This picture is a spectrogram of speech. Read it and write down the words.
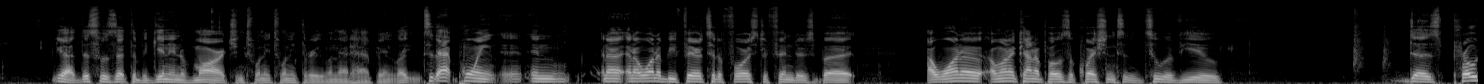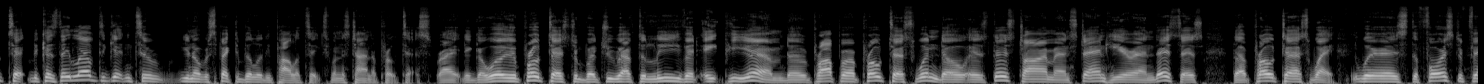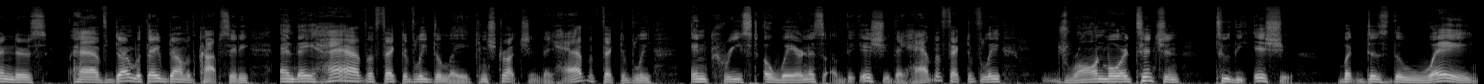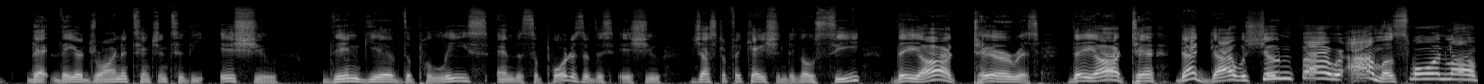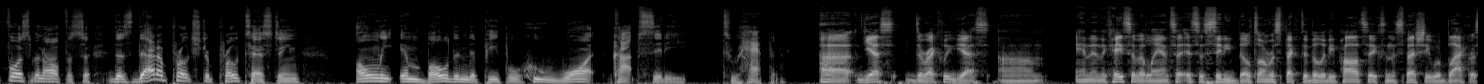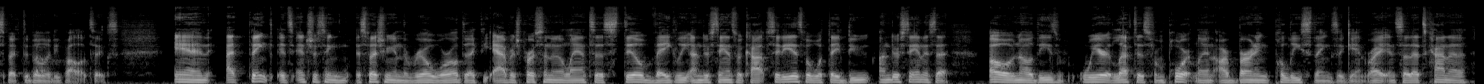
Yeah, this was at the beginning of March in 2023 when that happened. Like to that point, and and I and I want to be fair to the forest defenders, but I want to I want to kind of pose a question to the two of you. Does protest because they love to get into you know respectability politics when it's time to protest, right? They go, well, you're protesting, but you have to leave at 8 p.m. The proper protest window is this time, and stand here, and this is the protest way. Whereas the forest defenders have done what they've done with Cop City, and they have effectively delayed construction. They have effectively increased awareness of the issue. They have effectively drawn more attention to the issue. But does the way that they are drawing attention to the issue then give the police and the supporters of this issue justification to go see they are terrorists. They are ter- that guy was shooting fireworks. I'm a sworn law enforcement officer. Does that approach to protesting only embolden the people who want Cop City to happen? Uh, yes, directly, yes. Um, and in the case of Atlanta, it's a city built on respectability politics, and especially with Black respectability politics. And I think it's interesting, especially in the real world, like the average person in Atlanta still vaguely understands what Cop City is, but what they do understand is that, oh no, these weird leftists from Portland are burning police things again, right? And so that's kind of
